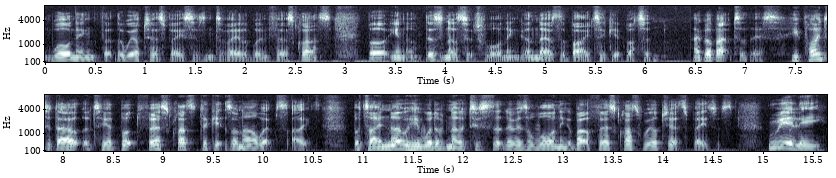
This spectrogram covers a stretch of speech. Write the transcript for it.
warning that the wheelchair space isn't available in first class, but you know, there's no such warning, and there's the buy ticket button. I go back to this. He pointed out that he had booked first class tickets on our website, but I know he would have noticed that there is a warning about first class wheelchair spaces. Really?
